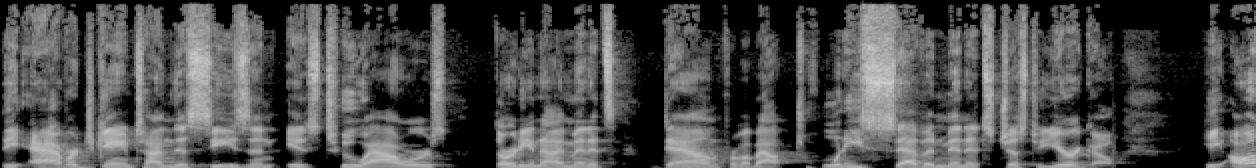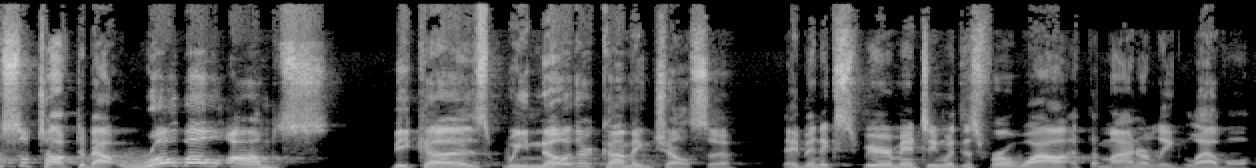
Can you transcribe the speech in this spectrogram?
the average game time this season is two hours, 39 minutes, down from about 27 minutes just a year ago. He also talked about robo umps because we know they're coming, Chelsea. They've been experimenting with this for a while at the minor league level.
